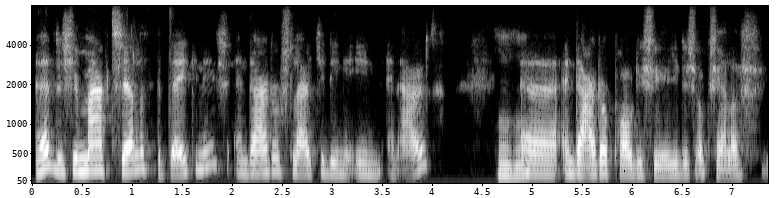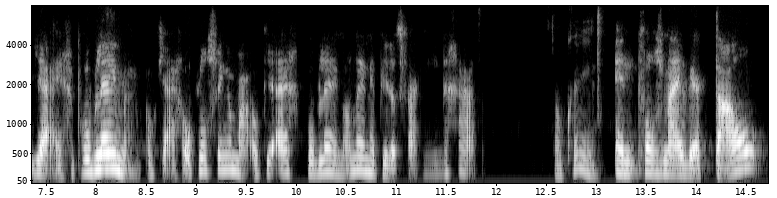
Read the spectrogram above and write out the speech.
Dus je maakt zelf betekenis en daardoor sluit je dingen in en uit. Mm -hmm. uh, en daardoor produceer je dus ook zelf je eigen problemen. Ook je eigen oplossingen, maar ook je eigen problemen. Alleen heb je dat vaak niet in de gaten. Oké. Okay. En volgens mij werkt taal,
